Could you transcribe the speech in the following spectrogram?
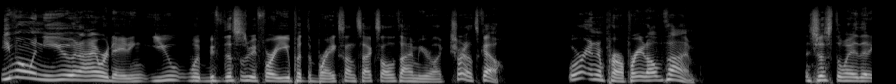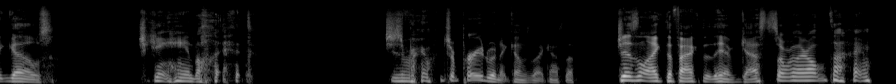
Even when you and I were dating, you would this was before you put the brakes on sex all the time. You were like, "Sure, let's go." We're inappropriate all the time. It's just the way that it goes. She can't handle it. She's very much a prude when it comes to that kind of stuff. She doesn't like the fact that they have guests over there all the time.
